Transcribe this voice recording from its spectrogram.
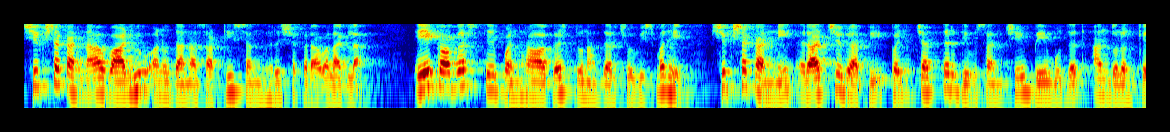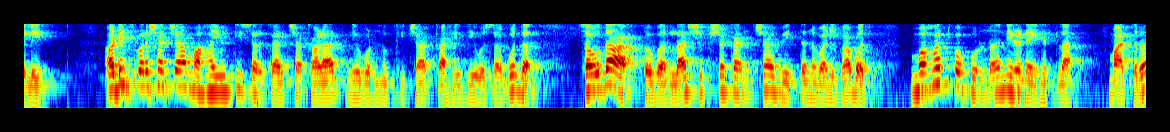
शिक्षकांना वाढीव अनुदानासाठी संघर्ष करावा लागला. एक ऑगस्ट ते पंधरा ऑगस्ट दोन हजार चोवीसमध्ये शिक्षकांनी राज्यव्यापी पंच्याहत्तर दिवसांचे बेमुदत आंदोलन केले. अडीच वर्षाच्या महायुती सरकारच्या काळात निवडणुकीच्या काही दिवस अगोदर चौदा ऑक्टोबरला शिक्षकांच्या वेतनवाढीबाबत महत्त्वपूर्ण निर्णय घेतला. मात्र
